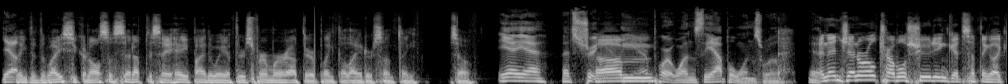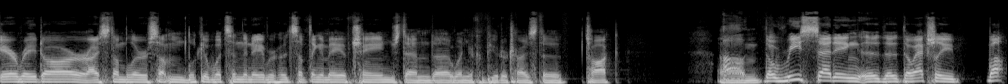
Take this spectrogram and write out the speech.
Yeah, I think the device you can also set up to say, hey, by the way, if there's firmware out there, blink the light or something. So yeah, yeah, that's true. Yeah, um, the airport ones, the Apple ones will. Yeah. And then general troubleshooting, get something like AirRadar or iStumbler or something. Look at what's in the neighborhood, something that may have changed, and uh, when your computer tries to talk. Oh. Um, though resetting, uh, though actually well,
